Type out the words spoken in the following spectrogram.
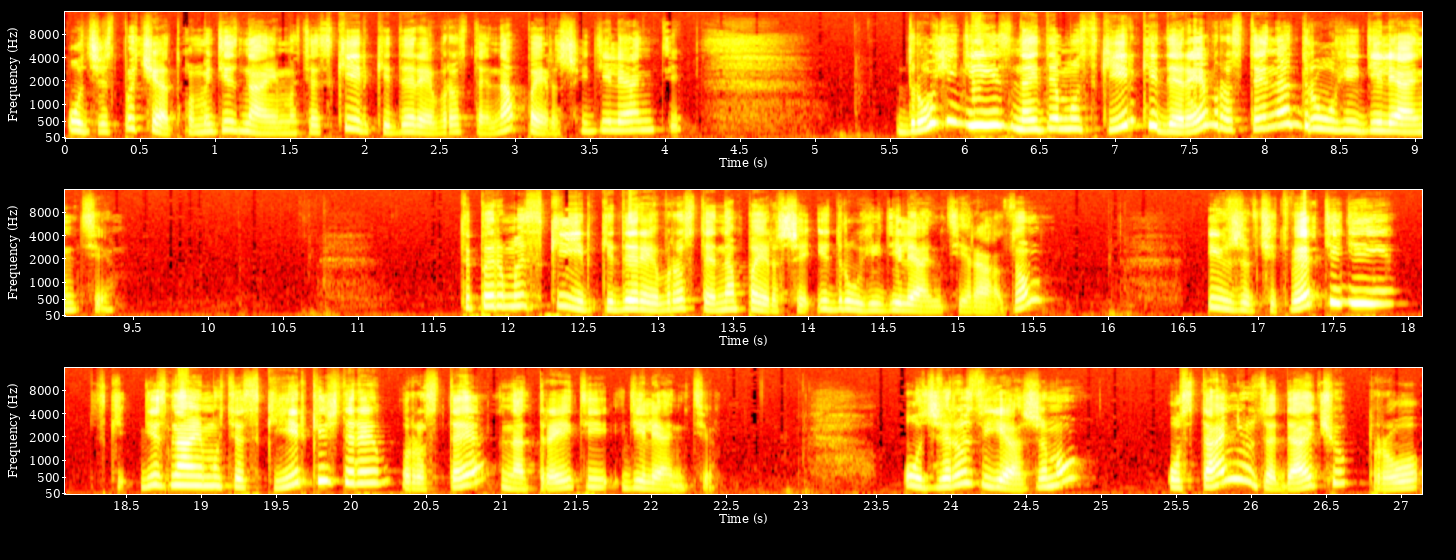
Отже, спочатку ми дізнаємося, скільки дерев росте на першій ділянці. Другій дії знайдемо, скільки дерев росте на другій ділянці. Тепер ми скільки дерев росте на першій і другій ділянці разом. І вже в четвертій дії дізнаємося, скільки ж дерев росте на третій ділянці. Отже, розв'яжемо останню задачу про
